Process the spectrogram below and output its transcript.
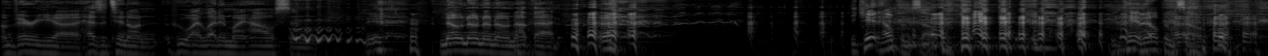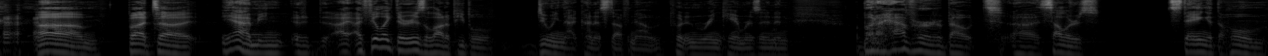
I'm very uh, hesitant on who I let in my house. And no, no, no, no, not that. he can't help himself. he can't help himself. Um, but uh, yeah, I mean, uh, I, I feel like there is a lot of people doing that kind of stuff now, putting ring cameras in, and but I have heard about uh, sellers staying at the home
